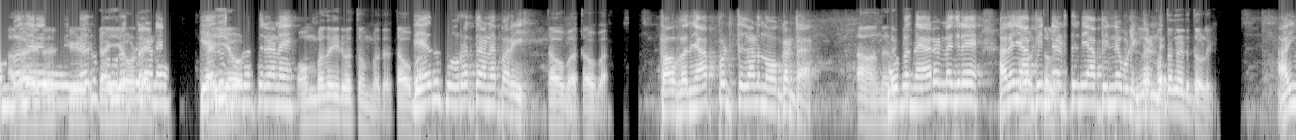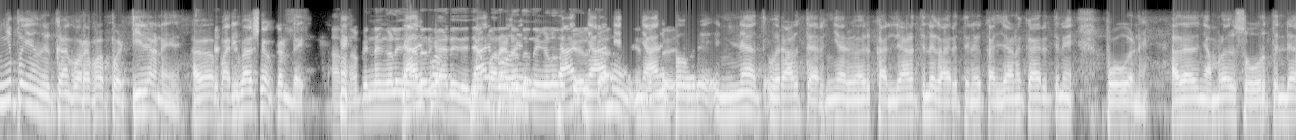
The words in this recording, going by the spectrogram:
ഒമ്പത് ഏത് ഒമ്പത് ഇരുപത്തി ഒമ്പത് തൗബ. ഏത് സൂറത്താണ് പറയ്? തൗബ തൗബ. തൗബ ഞാൻ ഇപ്പൊ എടുത്തുകാണ് നോക്കട്ടെ. നേരം ഉണ്ടെങ്കിൽ അല്ല ഞാൻ പിന്നെ. എടുത്തിട്ട് ഞാൻ പിന്നെ വിളിക്കണ്ട്. എടുത്തോളി ഇനിയിപ്പോ ഞാൻ നിൽക്കാൻ കുറെ പെട്ടിയിലാണ്. പരിഭാഷ പരിഭാഷയൊക്കെ ഉണ്ട് ഞാൻ ഞാനിപ്പോ ഒരു ഇന്ന ഒരാൾ തെരഞ്ഞ ഒരു കല്യാണത്തിന്റെ കാര്യത്തിന് കല്യാണക്കാര്യത്തിന് പോവാണ്. അതായത് നമ്മളൊരു സുഹൃത്തിന്റെ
